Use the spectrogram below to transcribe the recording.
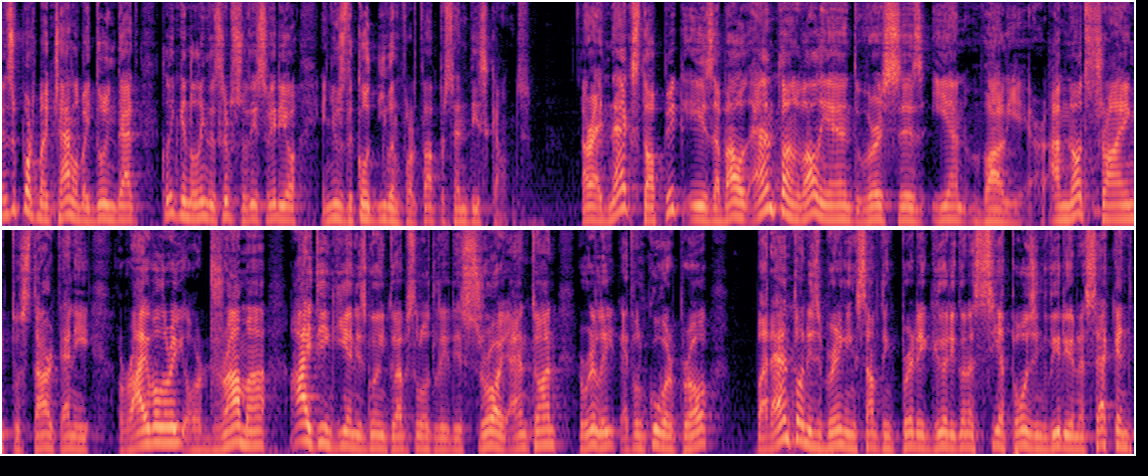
and support my channel by doing that, click in the link description of this video and use the code EVEN for 12% discount. Alright, next topic is about Anton Vaillant versus Ian Valliere. I'm not trying to start any rivalry or drama. I think Ian is going to absolutely destroy Anton, really, at Vancouver Pro. But Anton is bringing something pretty good. You're gonna see a posing video in a second.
